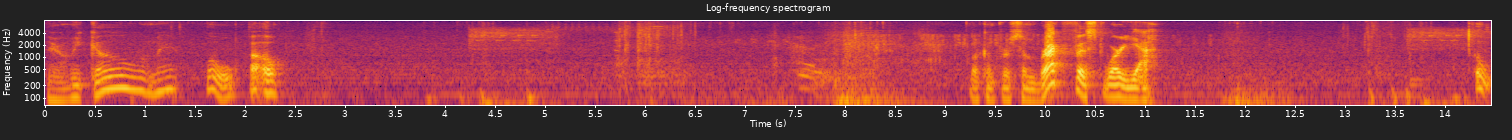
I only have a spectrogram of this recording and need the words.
There we go, man. Oh, uh-oh. Looking for some breakfast, were ya? Oh.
